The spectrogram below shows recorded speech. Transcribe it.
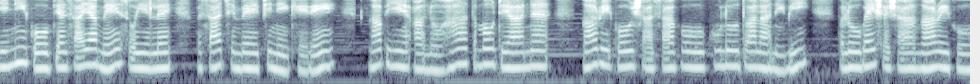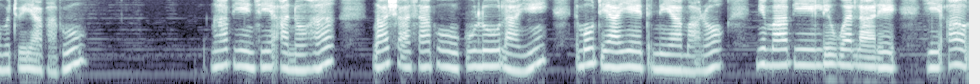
ရင်းနှီးကိုပြန်စားရမယ်ဆိုရင်လည်းမစားချင်ပဲဖြစ်နေခဲ့တယ်။ ငါပြည့်ရဲ့အာနုံဟာသမုတ်တရားနဲ့ငါးတွေကိုရှာစားဖို့ကူးလို့သွားလာနေပြီးဘလို့ပဲရှာရှာငါးတွေကိုမတွေ့ရပါဘူး။ငါပြင်းကြီးအာနုံဟာငါရှာစားဖို့ကူးလို့လာရင်သမုတ်တရားရဲ့တနေရာမှာတော့မြမပြေလျှို့ဝှက်လာတဲ့ရေအောက်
